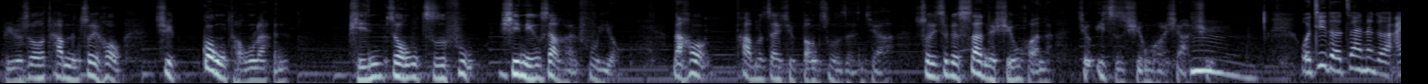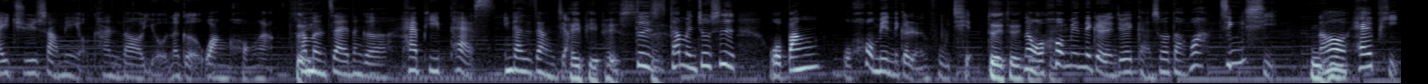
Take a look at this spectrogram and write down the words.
比如说，他们最后去共同了。贫中之富，心灵上很富有，然后他们再去帮助人家，所以这个善的循环呢，就一直循环下去。嗯，我记得在那个 IG 上面有看到有那个网红啊，他们在那个 Happy Pass，应该是这样讲。Happy Pass，对，他们就是我帮我后面那个人付钱，对对，那我后面那个人就会感受到哇惊喜，然后 Happy，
